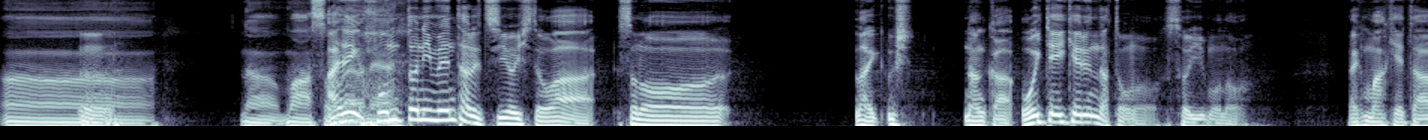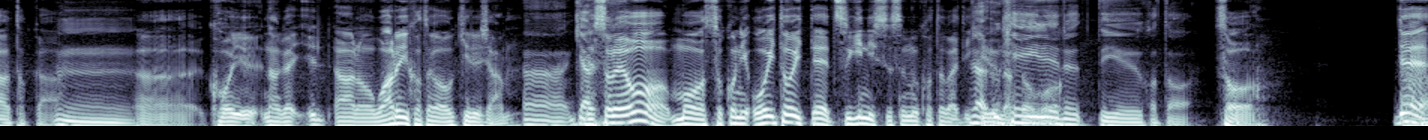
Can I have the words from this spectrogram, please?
あーなまあそうだ I よ think ね本当にメンタル強い人は、その、like, なんか置いていけるんだと思う。そういうものを。like 負けたとか、うんこういう、なんか、いあの、悪いことが起きるじゃん。うんで、それをもうそこに置いといて、次に進むことができるんだと思う。受け入れるっていうことそう。なで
